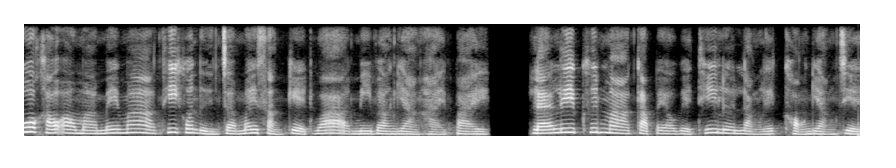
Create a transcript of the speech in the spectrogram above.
พวกเขาเอามาไม่มากที่คนอื่นจะไม่สังเกตว่ามีบางอย่างหายไป และรีบขึ้นมากลับไปเอาเบ็ดที่เรือนหลังเล็กของหยางเจีย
